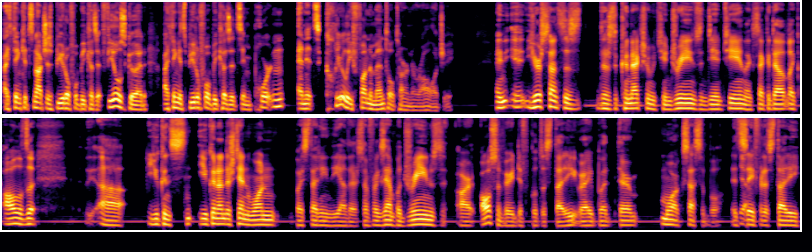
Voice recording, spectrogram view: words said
I think it's not just beautiful because it feels good. I think it's beautiful because it's important and it's clearly fundamental to our neurology. And it, your sense is there's a connection between dreams and DMT and like psychedelic, like all of the. Uh, you can you can understand one by studying the other. So, for example, dreams are also very difficult to study, right? But they're more accessible. It's yeah. safer to study.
